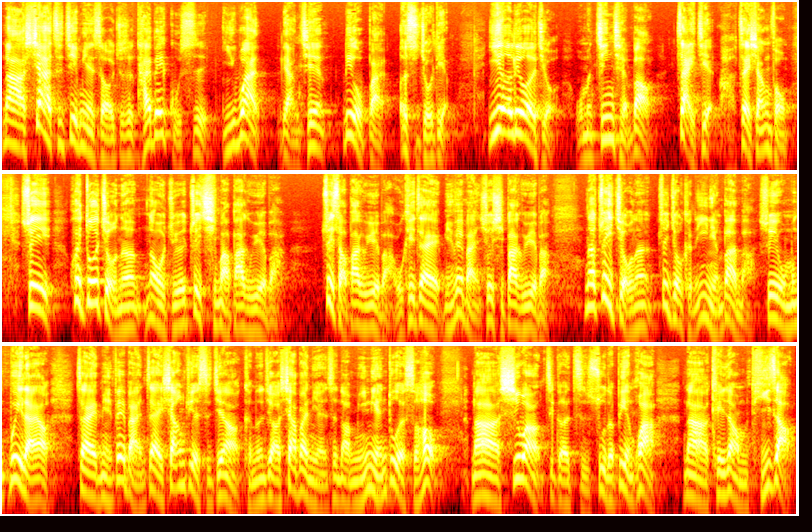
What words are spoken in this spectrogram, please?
那下次见面的时候，就是台北股市一万两千六百二十九点一二六二九，我们金钱豹再见啊，再相逢。所以会多久呢？那我觉得最起码八个月吧。最少八个月吧，我可以在免费版休息八个月吧。那最久呢？最久可能一年半吧。所以，我们未来啊，在免费版在相聚的时间啊，可能就要下半年，甚至到明年度的时候。那希望这个指数的变化，那可以让我们提早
